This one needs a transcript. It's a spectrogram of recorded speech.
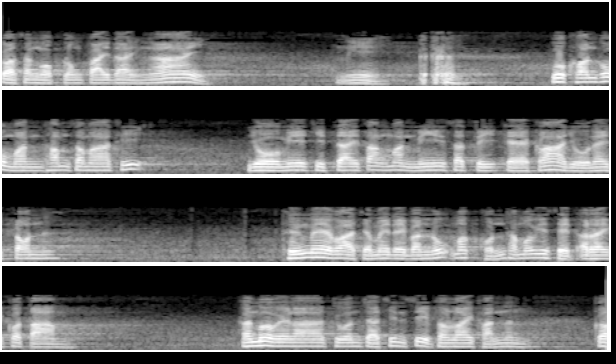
ก็สงบลงไปได้ง่าย นี่ บุคคลผู้มันทำสมาธิ อยู่มีจิตใจตั้งมั่นมีสติแก่กล้าอยู่ในตน ถึงแม้ว่าจะไม่ได้บรรลุมรรคผลธรรมวิเศษอะไรก็ตามทันเมื่อเวลาจวนจะชิ้นซีบทำลายขันนั้น ก็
